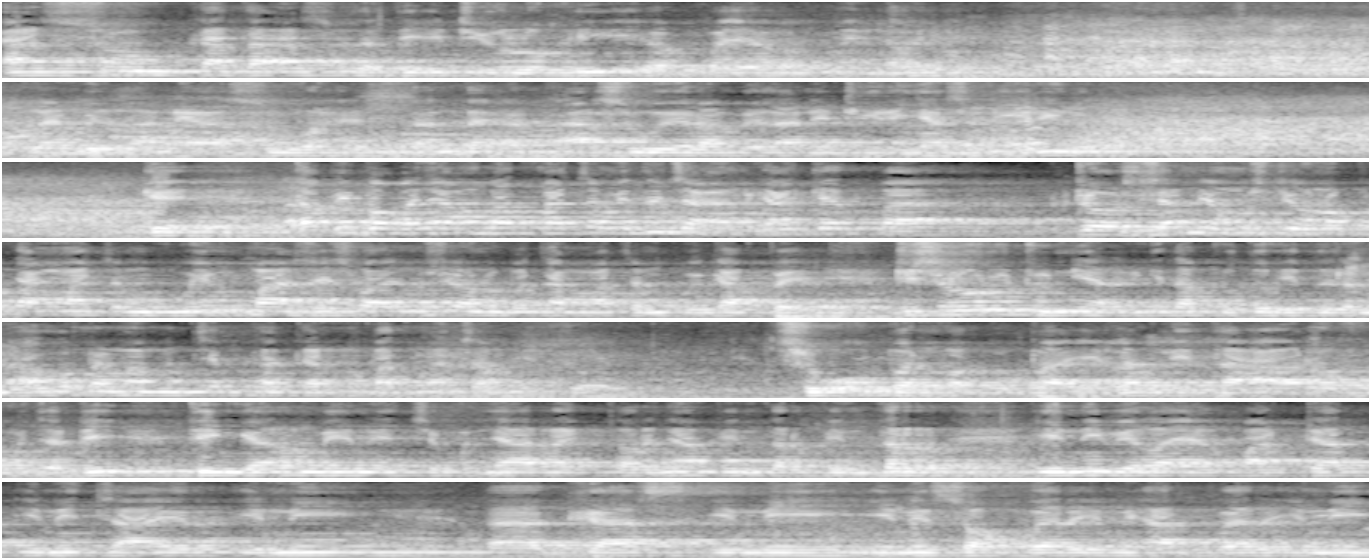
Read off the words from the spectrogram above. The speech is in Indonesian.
asu kata asu jadi ideologi ya kaya minta iki lembelane asu santean asu ora belani dirinya sendiri loh. Oke, tapi pokoknya empat macam itu jangan kaget Pak. Dosen yang mesti ono petang macam gue, mahasiswa yang mesti ono petang macam gue kabeh di seluruh dunia dan kita butuh itu. Dan Allah memang menciptakan empat macam itu suuban wa kubailan li ta'arufu. Jadi tinggal manajemennya, rektornya pinter-pinter. Ini wilayah padat, ini cair, ini uh, gas, ini ini software, ini hardware, ini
